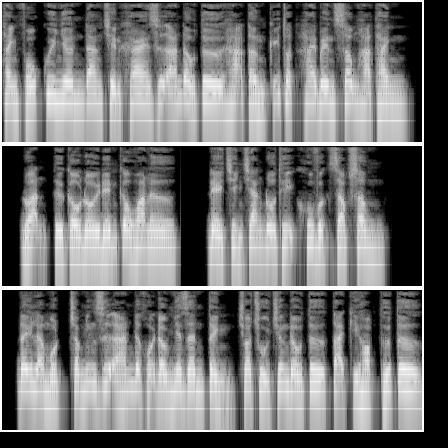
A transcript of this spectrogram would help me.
thành phố Quy Nhơn đang triển khai dự án đầu tư hạ tầng kỹ thuật hai bên sông Hà Thanh, đoạn từ cầu đôi đến cầu Hoa Lư, để chỉnh trang đô thị khu vực dọc sông. Đây là một trong những dự án được Hội đồng Nhân dân tỉnh cho chủ trương đầu tư tại kỳ họp thứ tư,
